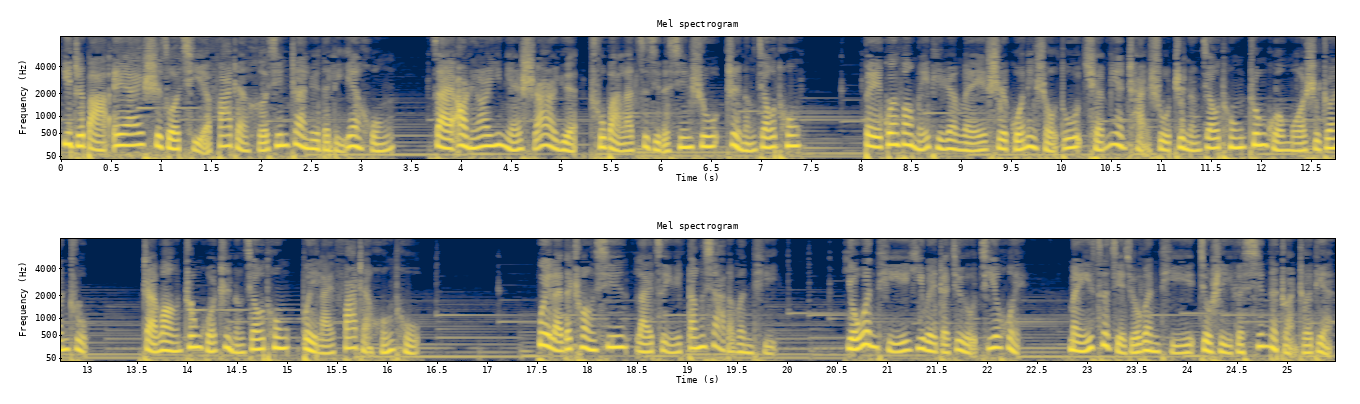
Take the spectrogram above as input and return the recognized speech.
一直把 AI 视作企业发展核心战略的李彦宏，在二零二一年十二月出版了自己的新书《智能交通》。被官方媒体认为是国内首都全面阐述智能交通中国模式专著，展望中国智能交通未来发展宏图。未来的创新来自于当下的问题，有问题意味着就有机会，每一次解决问题就是一个新的转折点。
